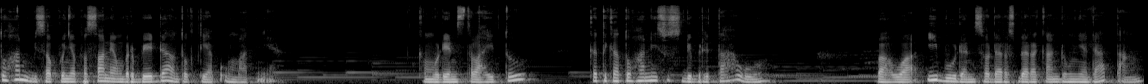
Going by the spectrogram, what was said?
Tuhan bisa punya pesan yang berbeda untuk tiap umatnya. Kemudian setelah itu, ketika Tuhan Yesus diberitahu bahwa ibu dan saudara-saudara kandungnya datang,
